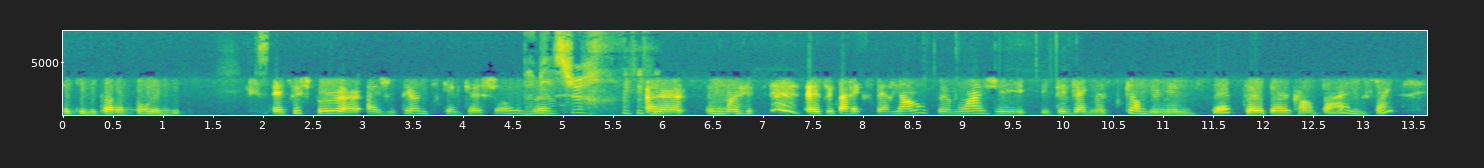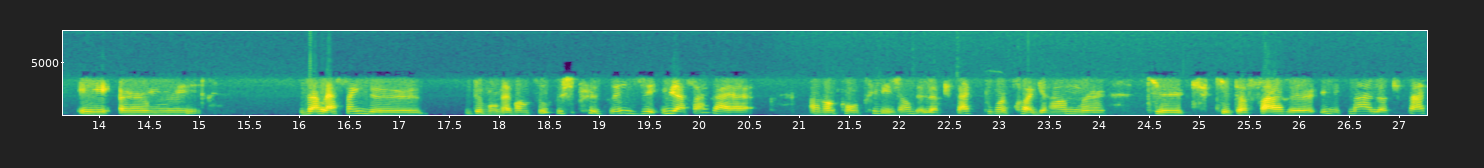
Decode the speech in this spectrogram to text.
ce qui lui correspond le mieux. Est-ce que je peux euh, ajouter un petit quelque chose? Ben, bien sûr. c'est par expérience. Moi, j'ai été diagnostiquée en 2017 d'un cancer du sein. Et vers la fin de, de mon aventure, que je peux dire, j'ai eu affaire à, à rencontrer les gens de l'OCPAC pour un programme qui est offert uniquement à l'OCPAC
